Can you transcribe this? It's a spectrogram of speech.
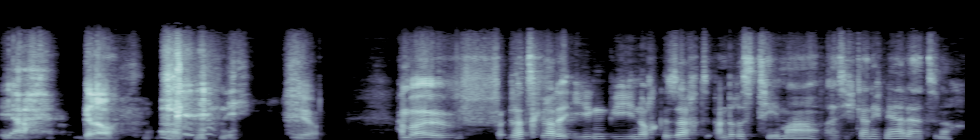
Ja, genau. nee. Ja. Haben wir, du hast gerade irgendwie noch gesagt, anderes Thema, weiß ich gar nicht mehr, da hat sie noch.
